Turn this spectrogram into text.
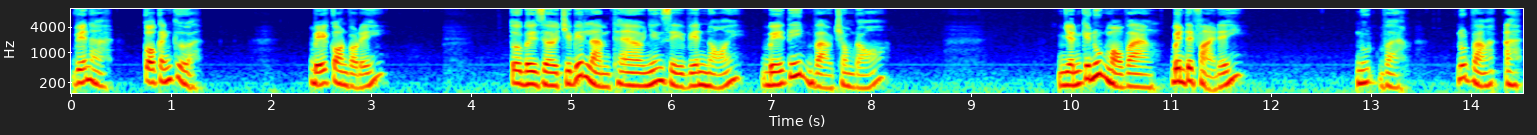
Viễn à Có cánh cửa. Bế con vào đấy. Tôi bây giờ chỉ biết làm theo những gì Viên nói, Bế tít vào trong đó. Nhấn cái nút màu vàng Bên tay phải đấy. Nút vàng Nút vàng À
